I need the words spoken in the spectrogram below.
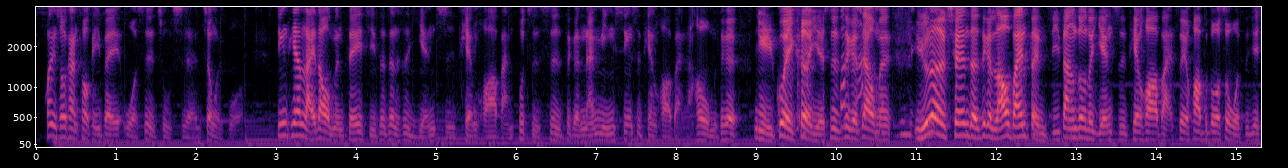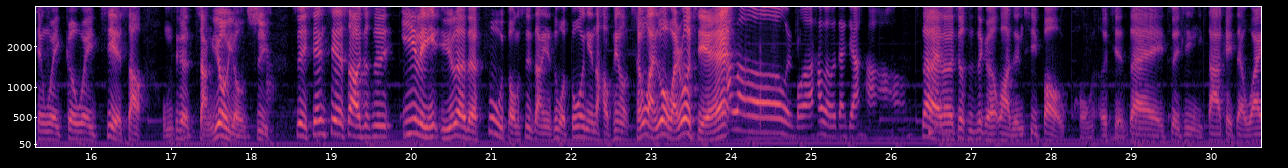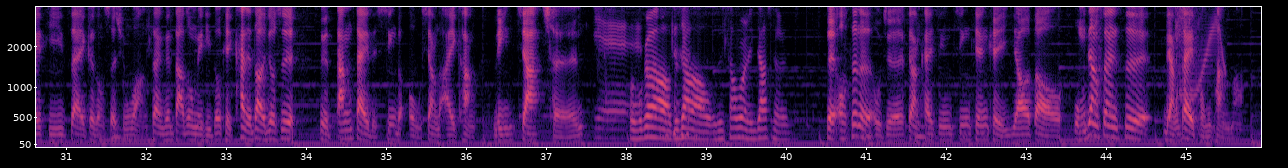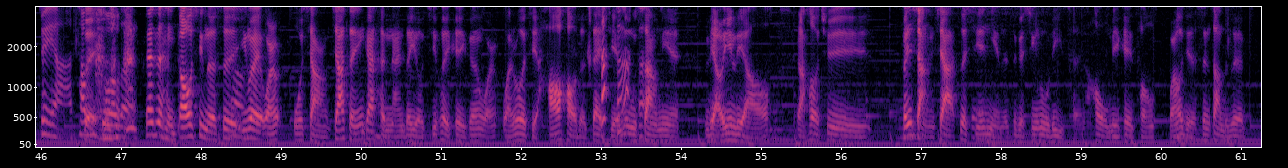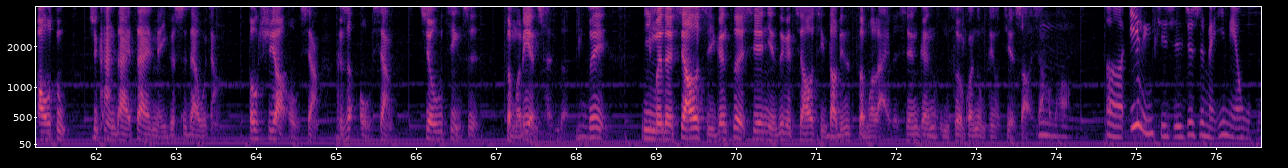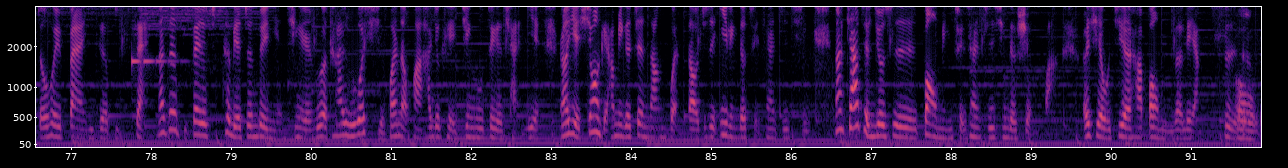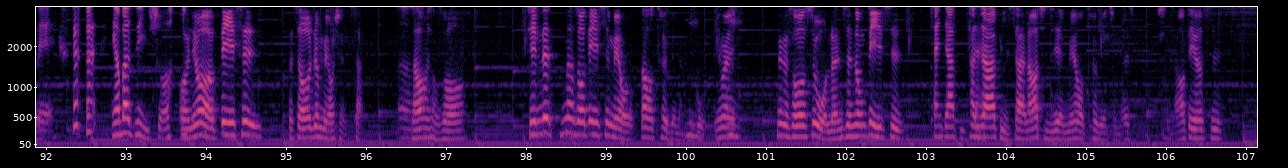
欢迎收看 Talk 一杯，我是主持人郑伟博。今天来到我们这一集，这真的是颜值天花板，不只是这个男明星是天花板，然后我们这个女贵客也是这个在我们 娱乐圈的这个老板等级当中的颜值天花板。所以话不多说，我直接先为各位介绍我们这个长幼有序。所以先介绍就是一零娱乐的副董事长，也是我多年的好朋友陈婉若，婉若姐。Hello，伟博，Hello，大家好。再来呢，就是这个哇，人气爆棚，而且在最近大家可以在 YT，在各种社群网站跟大众媒体都可以看得到，就是这个当代的新的偶像的 icon 林嘉诚。耶，伟博哥好，大家好，我是 Summer 林嘉诚。对哦，真的我觉得非常开心，今天可以邀到我们这样算是两代同堂吗？对呀、啊，差不多了。但是很高兴的是，因为婉，我想嘉诚应该很难得有机会可以跟婉婉若姐好好的在节目上面 聊一聊，然后去分享一下这些年的这个心路历程。然后我们也可以从婉若姐的身上的这个高度去看待，在每一个时代，我讲都需要偶像，可是偶像究竟是怎么炼成的？所以你们的交集跟这些年这个交集到底是怎么来的？先跟我们所有观众朋友介绍一下好不好？呃，伊林其实就是每一年我们都会办一个比赛，那这个比赛就特别针对年轻人，如果他如果喜欢的话，他就可以进入这个产业，然后也希望给他们一个正当管道，就是伊林的璀璨之星。那嘉诚就是报名璀璨之星的选拔，而且我记得他报名了两次，对不对？哦、你要不要自己说？哦，因为我第一次的时候就没有选上，嗯、然后我想说，其实那那时候第一次没有到特别难过，嗯、因为那个时候是我人生中第一次。参加比参加比赛，然后其实也没有特别准备什么东西。然后第二次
